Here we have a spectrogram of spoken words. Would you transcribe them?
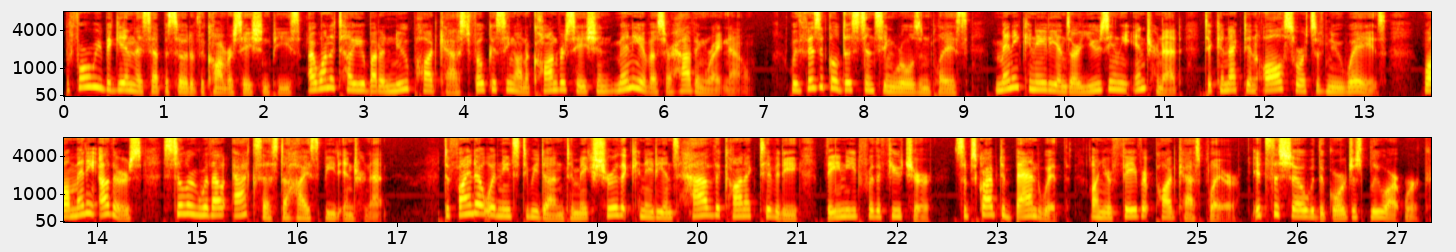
Before we begin this episode of The Conversation Piece, I want to tell you about a new podcast focusing on a conversation many of us are having right now. With physical distancing rules in place, many Canadians are using the internet to connect in all sorts of new ways, while many others still are without access to high speed internet. To find out what needs to be done to make sure that Canadians have the connectivity they need for the future, subscribe to Bandwidth on your favorite podcast player. It's the show with the gorgeous blue artwork.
